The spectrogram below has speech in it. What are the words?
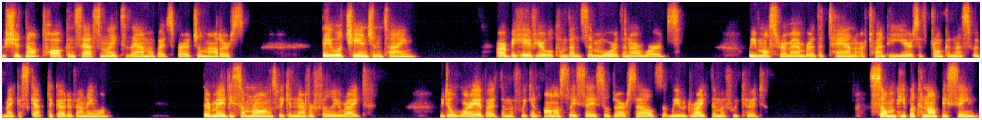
We should not talk incessantly to them about spiritual matters. They will change in time. Our behavior will convince them more than our words. We must remember that 10 or 20 years of drunkenness would make a skeptic out of anyone. There may be some wrongs we can never fully right. We don't worry about them if we can honestly say so to ourselves that we would right them if we could. Some people cannot be seen.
